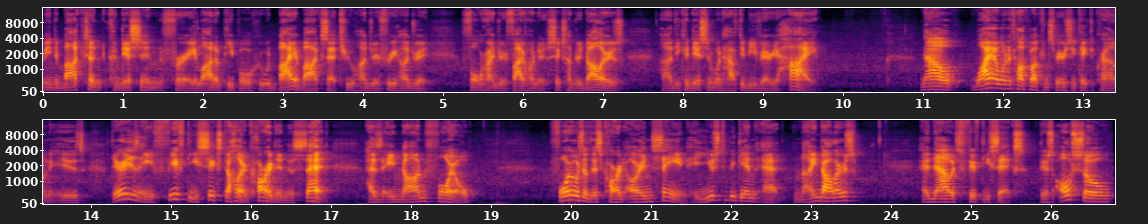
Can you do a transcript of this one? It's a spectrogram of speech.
I mean, the box condition for a lot of people who would buy a box at 200 300 400 500 $600, uh, the condition would have to be very high. Now, why I want to talk about Conspiracy Take the Crown is there is a $56 card in this set as a non foil Foils of this card are insane. It used to begin at $9 and now it's 56 There's also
